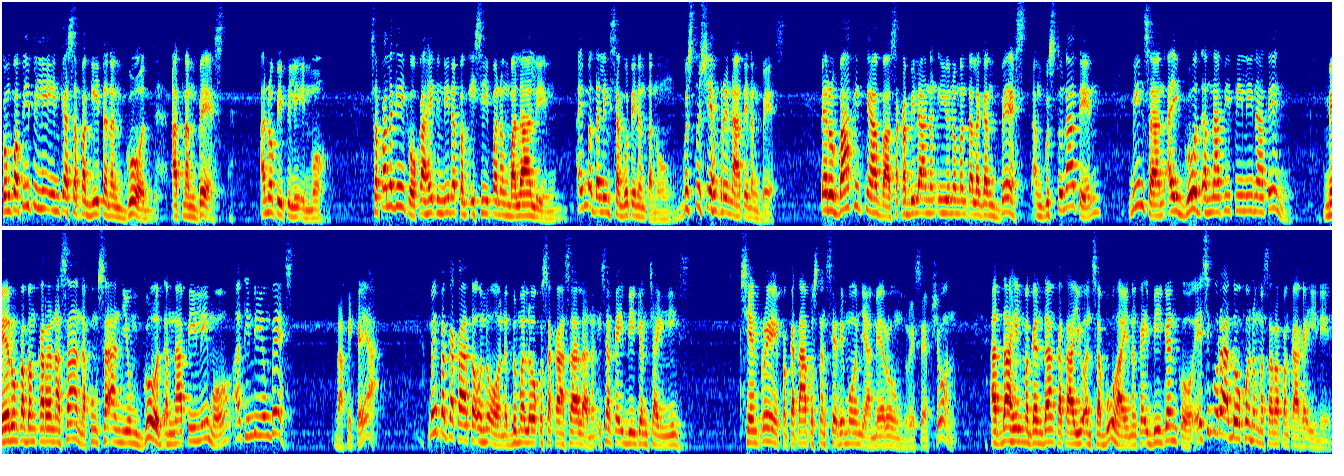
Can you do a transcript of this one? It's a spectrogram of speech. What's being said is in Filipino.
Kung papipiliin ka sa pagitan ng good at ng best, ano pipiliin mo? Sa palagay ko, kahit hindi na pag-isipan ng malalim, ay madaling sagutin ang tanong. Gusto siyempre natin ang best. Pero bakit nga ba sa kabila ng iyo naman talagang best ang gusto natin, minsan ay good ang napipili natin? Meron ka bang karanasan na kung saan yung good ang napili mo at hindi yung best? Bakit kaya? May pagkakataon noon na dumalo ko sa kasala ng isang kaibigang Chinese. Siyempre, pagkatapos ng seremonya, merong reception. At dahil magandang katayuan sa buhay ng kaibigan ko, eh sigurado ko na masarap ang kakainin.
